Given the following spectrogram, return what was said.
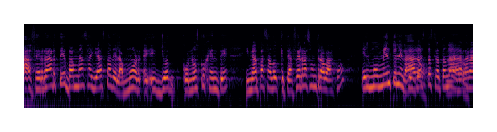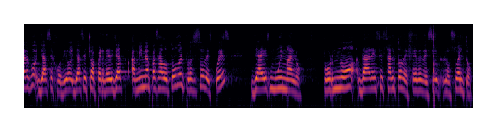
aferrarte va más allá hasta del amor. Eh, eh, yo conozco gente y me ha pasado que te aferras a un trabajo, el momento en el que Claro, ya estás tratando claro. de agarrar algo, ya se jodió, ya se echó a perder, ya a mí me ha pasado todo el proceso después, ya es muy malo por no dar ese salto de fe de decir, lo suelto.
